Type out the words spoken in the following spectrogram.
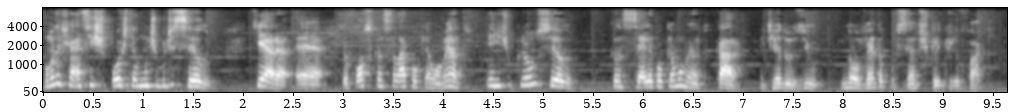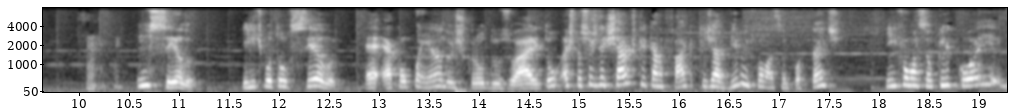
Vamos deixar essa exposta em algum tipo de selo. Que era, é, eu posso cancelar a qualquer momento? E a gente criou um selo. Cancele a qualquer momento. Cara, a gente reduziu 90% dos cliques do FAQ. um selo. E a gente botou o selo é, é, acompanhando o scroll do usuário. Então as pessoas deixaram de clicar no FAQ porque já viram informação importante e a informação clicou e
